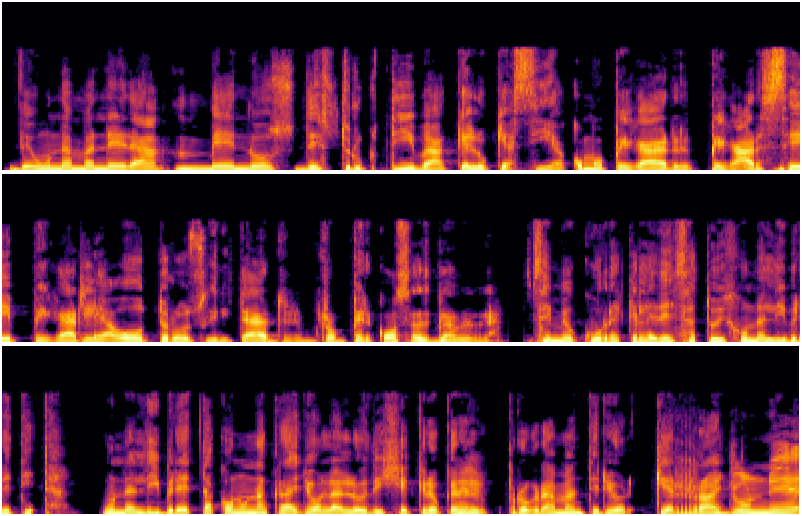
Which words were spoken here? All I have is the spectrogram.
de una manera menos destructiva que lo que hacía, como pegar, pegarse, pegarle a otros, gritar, romper cosas, bla, bla, bla. Se me ocurre que le des a tu hijo una libretita una libreta con una crayola, lo dije creo que en el programa anterior, que rayonee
